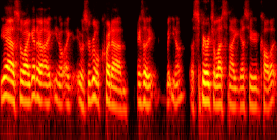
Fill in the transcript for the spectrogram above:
yeah, so I got a, I, you know, I, it was a real quite a, I guess a, you know, a spiritual lesson, I guess you could call it.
